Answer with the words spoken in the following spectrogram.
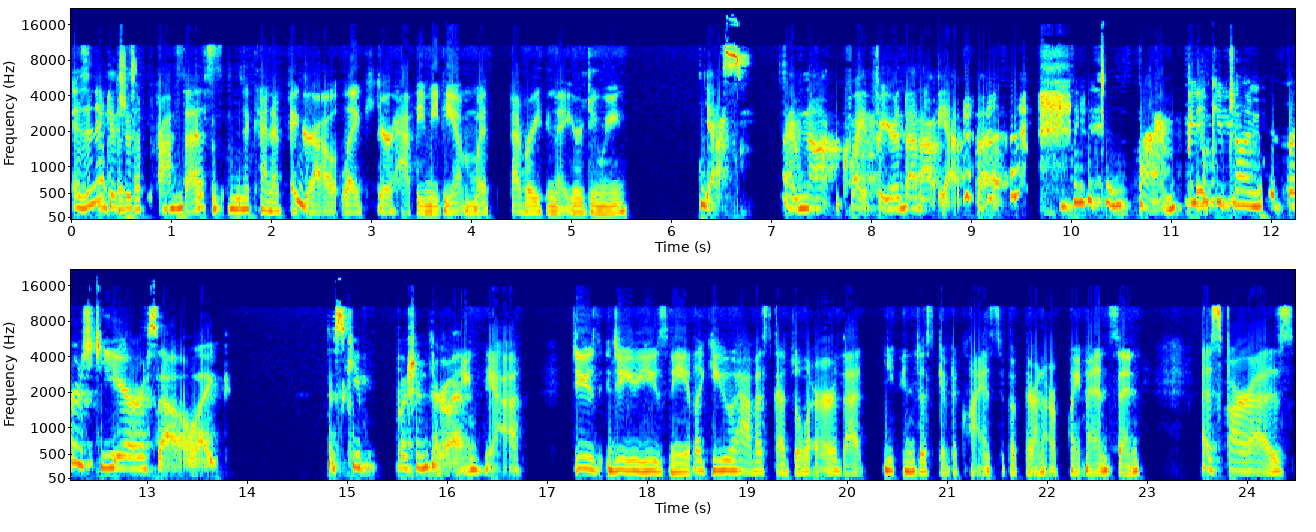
isn't it it's just a process to kind of figure out like your happy medium with everything that you're doing? Yes. I've not quite figured that out yet, but I think it takes time. People keep telling me the first year or so, like just keep pushing through it. Yeah. Do you do you use me like you have a scheduler that you can just give to clients to book their own appointments? And as far as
